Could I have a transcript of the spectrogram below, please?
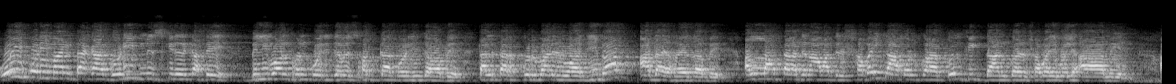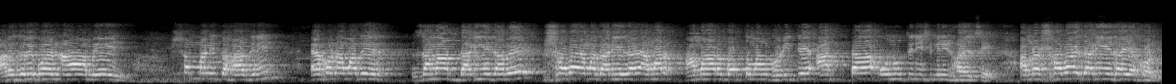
ওই পরিমাণ টাকা গরিব মিসকিনের কাছে বিলি বন্টন করে দিতে হবে, সৎকার করে দিতে হবে। তাহলে তার কোরবানির ওয়াজিবাত আদায় হয়ে যাবে। আল্লাহ তাআলা যেন আমাদের সবাইকে আমল করার তৌফিক দান করেন, সবাই বলে আমিন। আরও ধরে বলেন আমিন। সম্মানিত হাজরিন, এখন আমাদের জামাত দাঁড়িয়ে যাবে, সবাই আমার দাঁড়িয়ে যায়। আমার আমার বর্তমান ঘড়িতে আটটা উনত্রিশ মিনিট হয়েছে। আমরা সবাই দাঁড়িয়ে যাই এখন।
